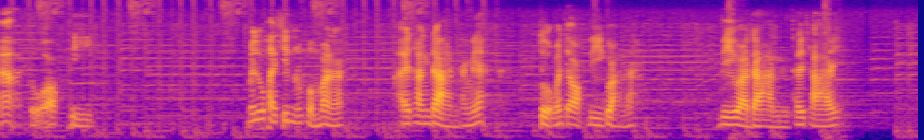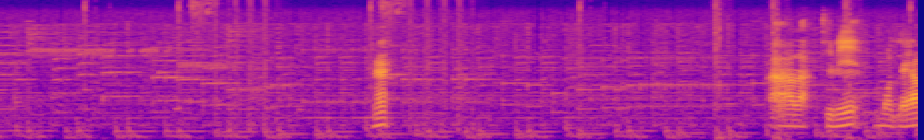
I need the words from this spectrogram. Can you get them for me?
อะตัวออกดี ไม่รู้ใครคิดเหมือนผมป่ะนะ ไอทางด่านทางเนี้ย ตัวมันจะออกดีกว่านะ ดีกว่าด่านท้ายๆนะอ่าละทีนี้หมดแล้ว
